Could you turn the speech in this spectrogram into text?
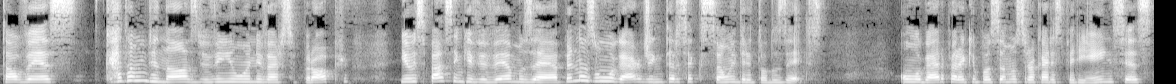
Talvez cada um de nós vive em um universo próprio e o espaço em que vivemos é apenas um lugar de intersecção entre todos eles. Um lugar para que possamos trocar experiências,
